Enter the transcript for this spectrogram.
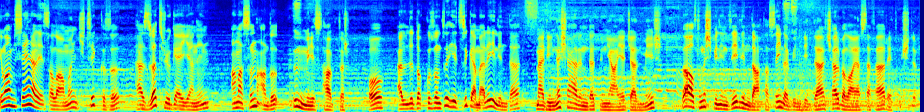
İmam Hüseyn əleyhissalamın kiçik qızı Həzrət Rüqəyyənin anasının adı Ümmü İshaqdır. O 59-cu Hicri qəməri ilində Mədinə şəhərində dünyaya gəlmiş və 61-ci ilində atası ilə birlikdə Kərbəlaya səfər etmişdir.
